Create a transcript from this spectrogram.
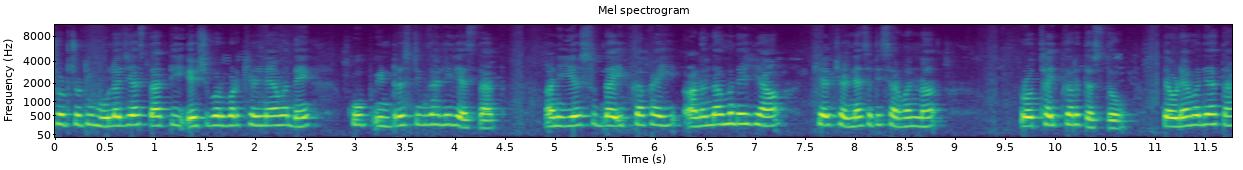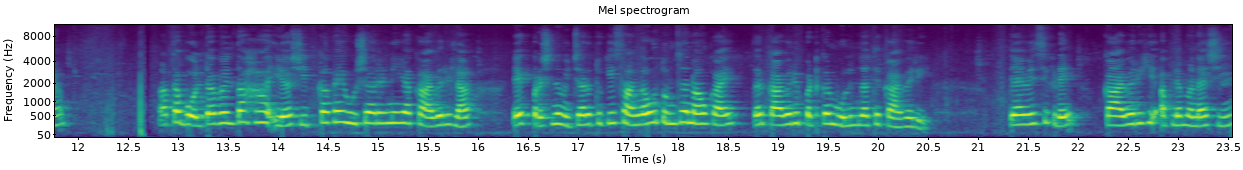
छोटी छोटी मुलं जी असतात ती यशबरोबर खेळण्यामध्ये खूप इंटरेस्टिंग झालेली असतात. आणि यशसुद्धा इतका काही आनंदामध्ये ह्या खेळ खेळण्यासाठी सर्वांना प्रोत्साहित करत असतो. तेवढ्यामध्ये आता आता बोलता बोलता हा यश इतका काही हुशारीने या कावेरीला एक प्रश्न विचारतो की सांगावं हो, तुमचं नाव काय? तर कावेरी पटकन बोलून जाते कावेरी. त्यावेळेस इकडे कावेरी ही आपल्या मनाशी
